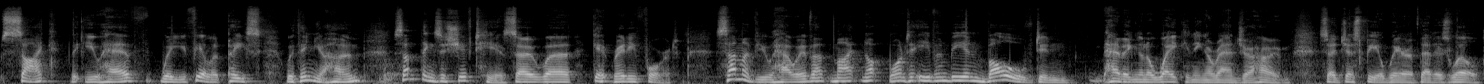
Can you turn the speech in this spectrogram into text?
psyche that you have where you feel at peace within your home, something's a shift here. So, uh, get ready for it. Some of you, however, might not want to even be involved in having an awakening around your home. So just be aware of that as well.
